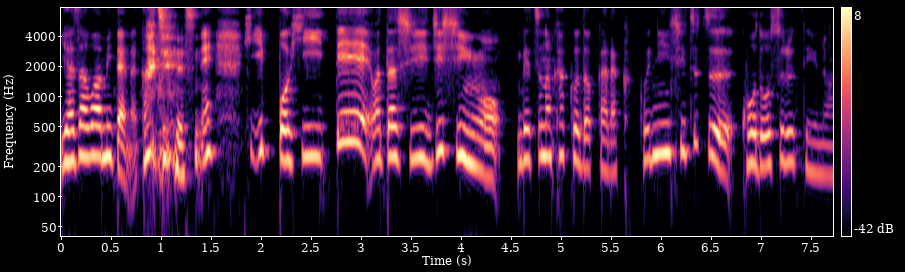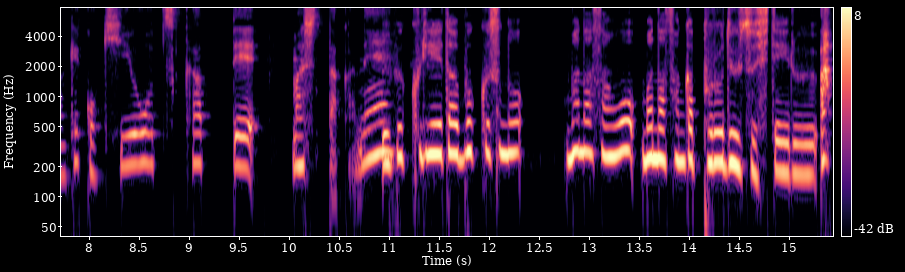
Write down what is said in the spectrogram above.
矢沢みたいな感じですね。一歩引いて、私自身を別の角度から確認しつつ行動するっていうのは結構気を使ってましたかウね。ェブクリエイターボックスのマナさんをマナさんがプロデュースしている。あ、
